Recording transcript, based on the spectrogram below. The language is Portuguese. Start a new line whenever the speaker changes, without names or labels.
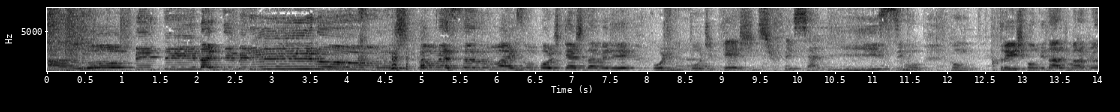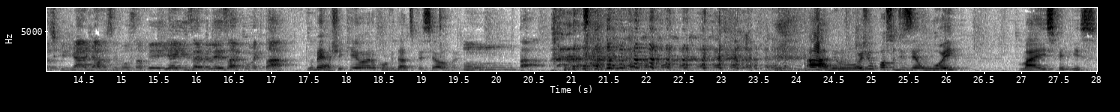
Alô, meninas e meninos! Começando mais um podcast da Melier. Hoje um podcast especialíssimo com três convidados maravilhosos que já já vocês vão saber. E aí, Zé, beleza? Como é que tá?
Tudo bem, achei que eu era o convidado especial, velho.
Hum, tá.
Ah, meu, hoje eu posso dizer um oi mais feliz,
